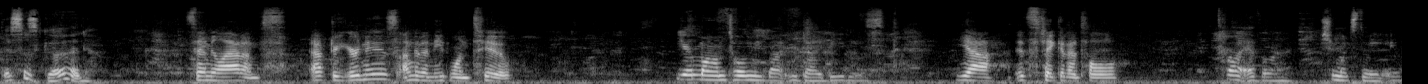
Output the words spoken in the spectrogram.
This is good. Samuel Adams, after your news, I'm going to need one too. Your mom told me about your diabetes. Yeah, it's taken a toll. Call Evelyn. She wants to meet you.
